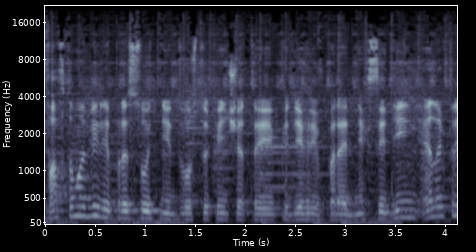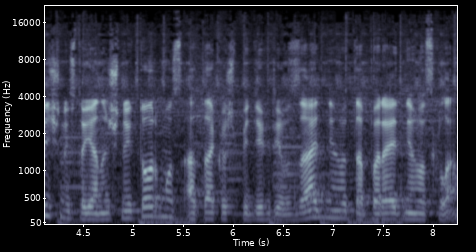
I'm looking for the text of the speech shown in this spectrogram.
В автомобілі присутній двоступінчатий підігрів передніх сидінь, електричний стояночний тормоз, а також підігрів заднього та переднього скла.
